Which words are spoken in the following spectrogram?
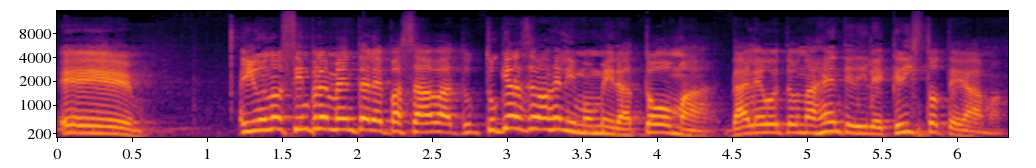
Eh, y uno simplemente le pasaba, ¿tú, quieres evangelismo? Mira, toma, dale a una gente y dile, Cristo te ama.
